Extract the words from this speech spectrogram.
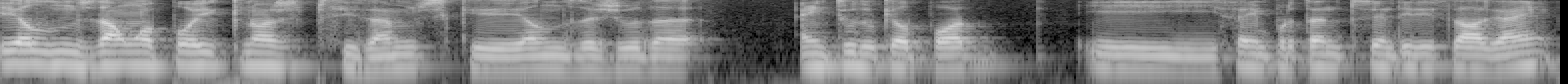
ele nos dá um apoio que nós precisamos, que ele nos ajuda em tudo o que ele pode e isso é importante sentir isso de alguém.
